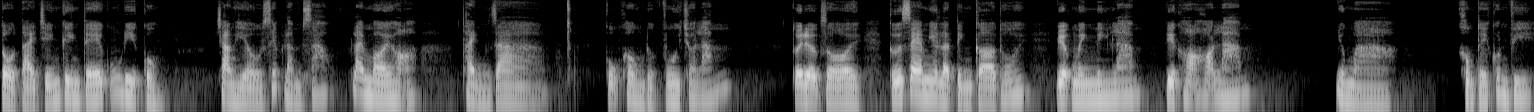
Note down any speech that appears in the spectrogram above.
Tổ tài chính kinh tế cũng đi cùng. Chẳng hiểu xếp làm sao, lại mời họ. Thành ra cũng không được vui cho lắm. Thôi được rồi, cứ xem như là tình cờ thôi. Việc mình mình làm, việc họ họ làm. Nhưng mà không thấy con Vi.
